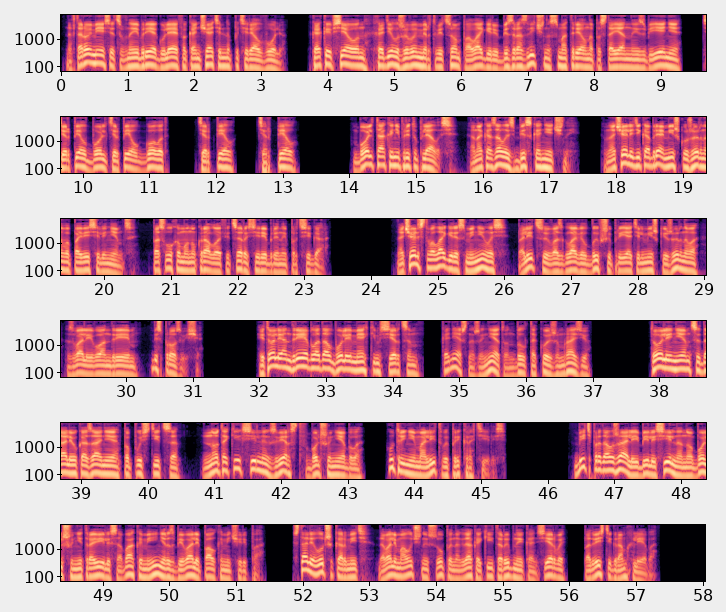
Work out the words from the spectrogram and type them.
На второй месяц, в ноябре, Гуляев окончательно потерял волю. Как и все, он ходил живым мертвецом по лагерю, безразлично смотрел на постоянные избиения, терпел боль, терпел голод, терпел, терпел. Боль так и не притуплялась. Она казалась бесконечной. В начале декабря Мишку Жирного повесили немцы. По слухам, он украл у офицера серебряный портсигар. Начальство лагеря сменилось, полицию возглавил бывший приятель Мишки Жирного, звали его Андреем, без прозвища. И то ли Андрей обладал более мягким сердцем, конечно же, нет, он был такой же мразью, то ли немцы дали указание попуститься, но таких сильных зверств больше не было, утренние молитвы прекратились. Бить продолжали и били сильно, но больше не травили собаками и не разбивали палками черепа. Стали лучше кормить, давали молочный суп, иногда какие-то рыбные консервы, по 200 грамм хлеба.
